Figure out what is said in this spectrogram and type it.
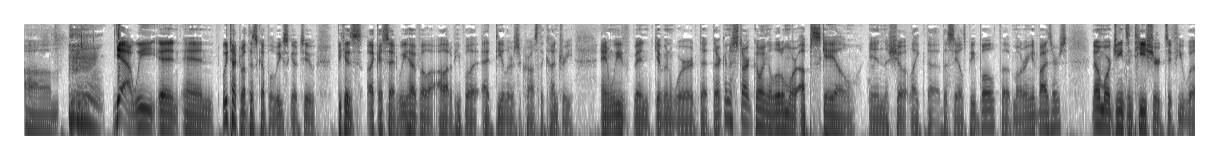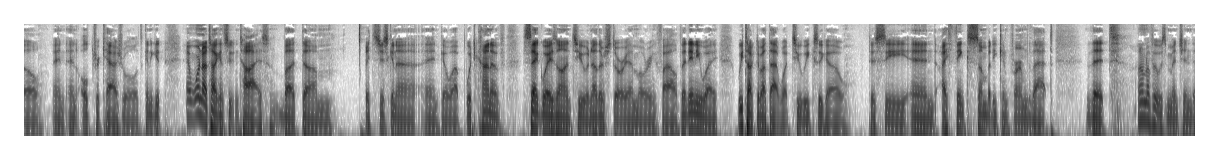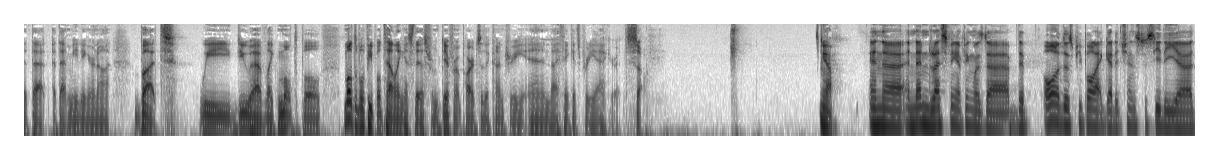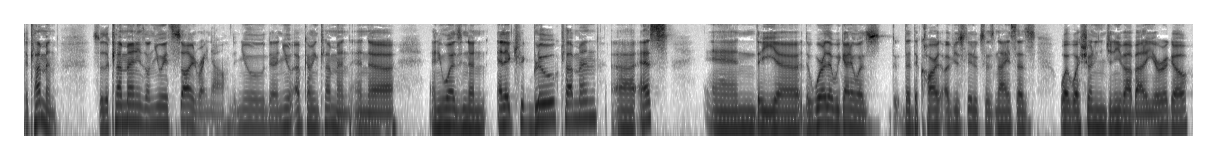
Um, yeah, we and, and we talked about this a couple of weeks ago too, because like I said, we have a, a lot of people at, at dealers across the country, and we've been given word that they're going to start going a little more upscale in the show, like the the salespeople, the motoring advisors. No more jeans and t-shirts, if you will, and and ultra casual. It's going to get, and we're not talking suit and ties, but um, it's just gonna and go up, which kind of segues on to another story on Motoring File. But anyway, we talked about that what two weeks ago to see, and I think somebody confirmed that that I don't know if it was mentioned at that at that meeting or not, but we do have like multiple multiple people telling us this from different parts of the country, and I think it's pretty accurate. So Yeah, and uh, and then the last thing I think was the the all of those people that get a chance to see the uh, the Clubman. So the Clubman is on US soil right now, the new the new upcoming Clubman, and uh, and it was in an electric blue Clubman uh, S, and the uh, the word that we got it was th- that the car obviously looks as nice as what was shown in Geneva about a year ago,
